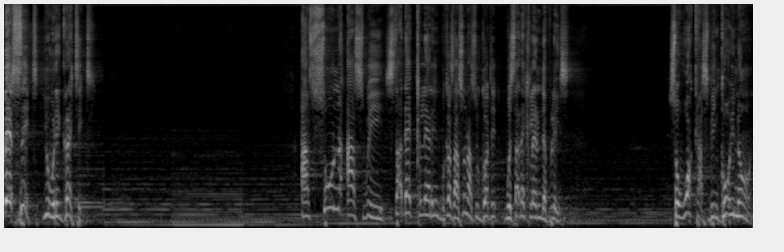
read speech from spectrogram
miss it, you will regret it. As soon as we started clearing, because as soon as we got it, we started clearing the place. So work has been going on.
